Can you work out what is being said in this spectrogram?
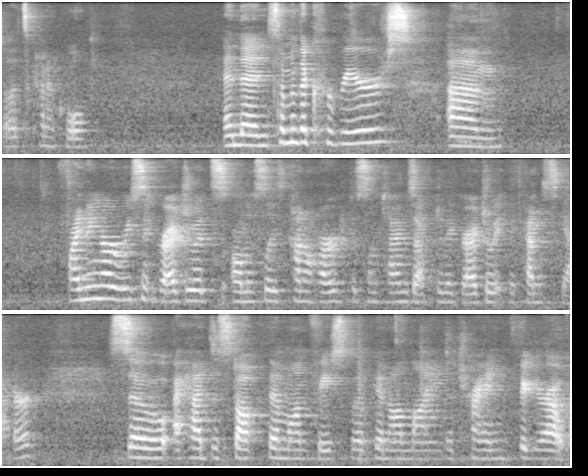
So that's kind of cool. And then some of the careers, um, finding our recent graduates honestly is kind of hard because sometimes after they graduate they kind of scatter. So I had to stalk them on Facebook and online to try and figure out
